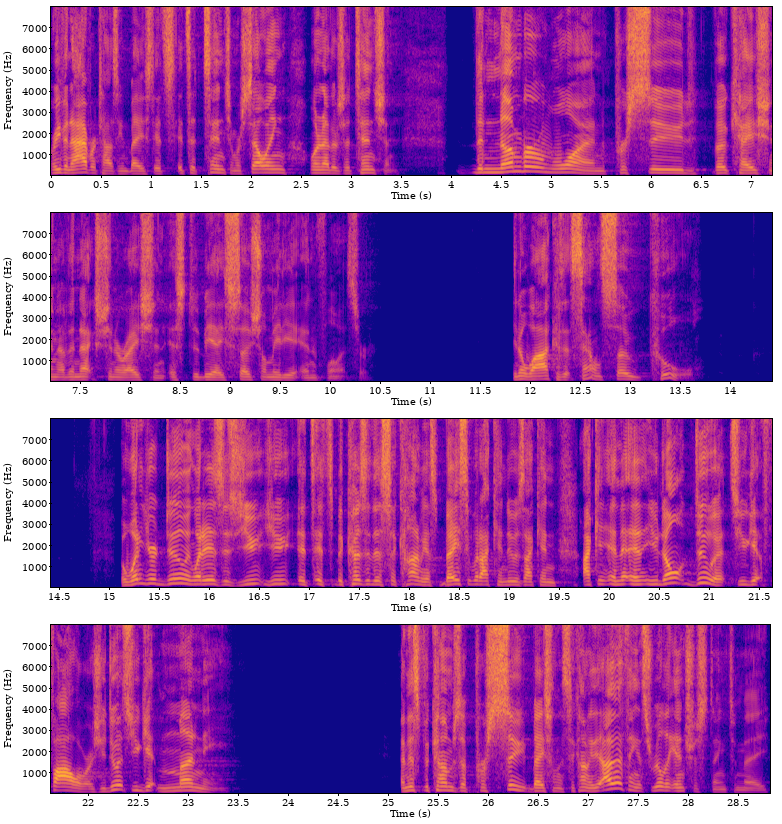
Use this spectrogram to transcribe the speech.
or even advertising based. It's, it's attention. We're selling one another's attention. The number one pursued vocation of the next generation is to be a social media influencer. You know why? Because it sounds so cool. But what you're doing, what it is, is you, you it's, it's because of this economy. It's basically what I can do is I can, I can and, and you don't do it so you get followers. You do it so you get money. And this becomes a pursuit based on this economy. The other thing that's really interesting to me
